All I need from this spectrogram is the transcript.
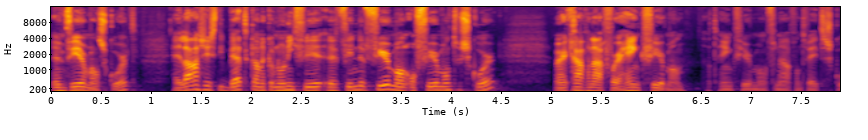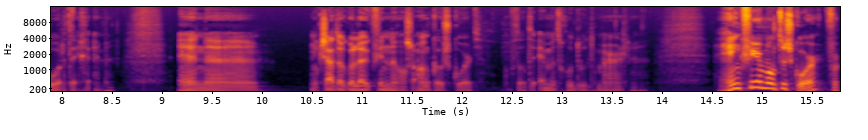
een Veerman scoort. Helaas is die bet, kan ik hem nog niet eh, vinden. Veerman of Veerman to score. Maar ik ga vandaag voor Henk Veerman. Dat Henk Veerman vanavond weet te scoren tegen Emmen. En eh, ik zou het ook wel leuk vinden als Anko scoort. Of dat Emmen het goed doet. Maar eh, Henk Veerman to score voor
